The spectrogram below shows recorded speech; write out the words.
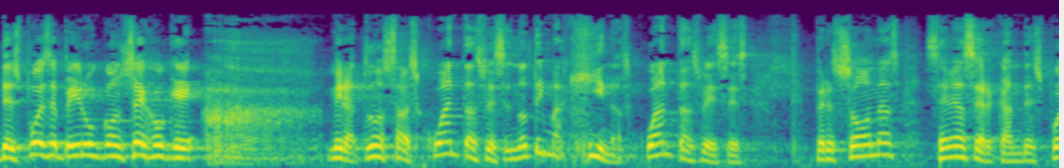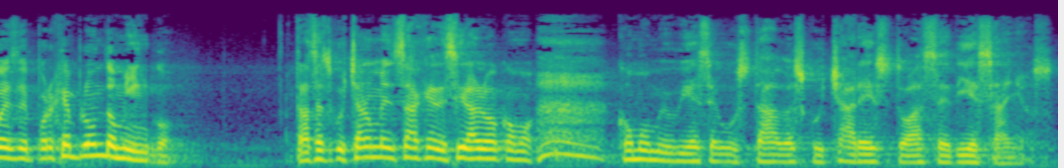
después de pedir un consejo que, ah, mira, tú no sabes cuántas veces, no te imaginas cuántas veces personas se me acercan después de, por ejemplo, un domingo tras escuchar un mensaje, decir algo como, ah, ¿cómo me hubiese gustado escuchar esto hace 10 años?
